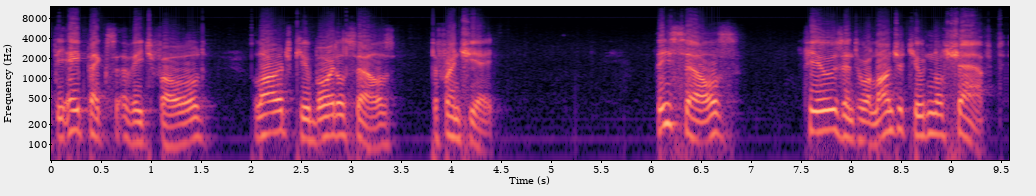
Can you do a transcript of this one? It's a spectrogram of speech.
At the apex of each fold, large cuboidal cells differentiate. These cells fuse into a longitudinal shaft,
